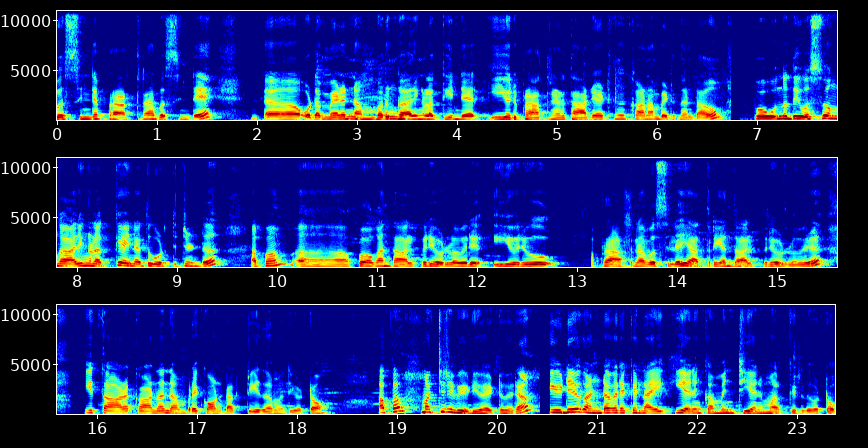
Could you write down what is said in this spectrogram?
ബസ്സിന്റെ പ്രാർത്ഥനാ ബസ്സിന്റെ ഉടമയുടെ നമ്പറും കാര്യങ്ങളൊക്കെ ഇതിന്റെ ഈ ഒരു പ്രാർത്ഥനയുടെ താഴെയായിട്ട് നിങ്ങൾക്ക് കാണാൻ പറ്റുന്നുണ്ടാവും. പോകുന്ന ദിവസവും കാര്യങ്ങളൊക്കെ അതിനകത്ത് കൊടുത്തിട്ടുണ്ട്. അപ്പം പോകാൻ താല്പര്യമുള്ളവർ ഈ ഒരു പ്രാർത്ഥനാ ബസ്സിൽ യാത്ര ചെയ്യാൻ താല്പര്യമുള്ളവർ ഈ താഴെ കാണുന്ന നമ്പറിൽ കോൺടാക്ട് ചെയ്താൽ മതി കേട്ടോ. അപ്പം മറ്റൊരു വീഡിയോ ആയിട്ട് വരാം. വീഡിയോ കണ്ടവരൊക്കെ ലൈക്ക് ചെയ്യാനും കമന്റ് ചെയ്യാനും മറക്കരുത് കേട്ടോ.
